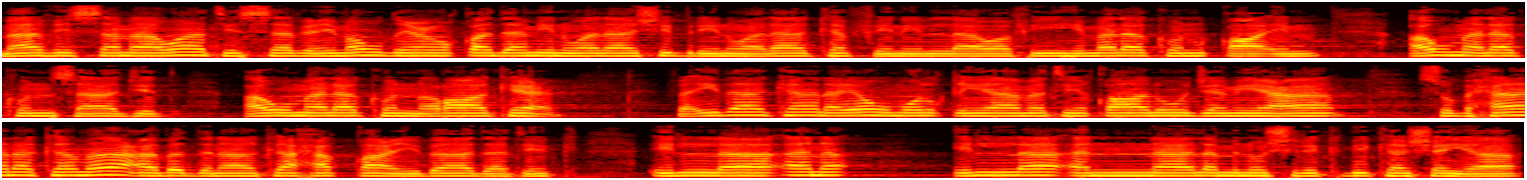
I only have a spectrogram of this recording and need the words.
ما في السماوات السبع موضع قدم ولا شبر ولا كف إلا وفيه ملك قائم أو ملك ساجد أو ملك راكع. فإذا كان يوم القيامة قالوا جميعا سبحانك ما عبدناك حق عبادتك إلا أنا إلا أنا لم نشرك بك شيئا.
